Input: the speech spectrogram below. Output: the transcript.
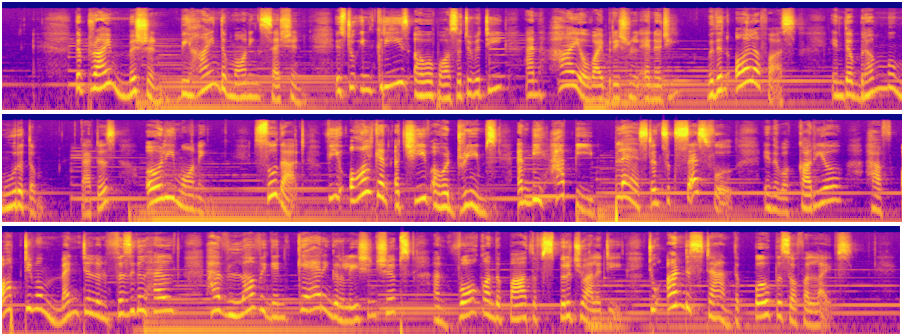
The prime mission behind the morning session is to increase our positivity and higher vibrational energy within all of us in the Brahma Muhurtam, that is, early morning, so that we all can achieve our dreams and be happy, blessed, and successful in our career, have optimum mental and physical health, have loving and caring relationships, and walk on the path of spirituality to understand the purpose of our lives.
